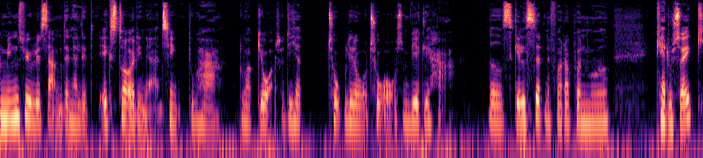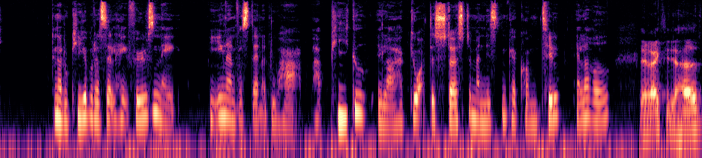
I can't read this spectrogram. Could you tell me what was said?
mindes vi jo lidt sammen den her lidt ekstraordinære ting, du har, du har gjort, og de her to, lidt over to år, som virkelig har været skældsættende for dig på en måde. Kan du så ikke, når du kigger på dig selv, have følelsen af, i en eller anden forstand, at du har, har peaked, eller har gjort det største, man næsten kan komme til allerede? Det er rigtigt. Jeg havde,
